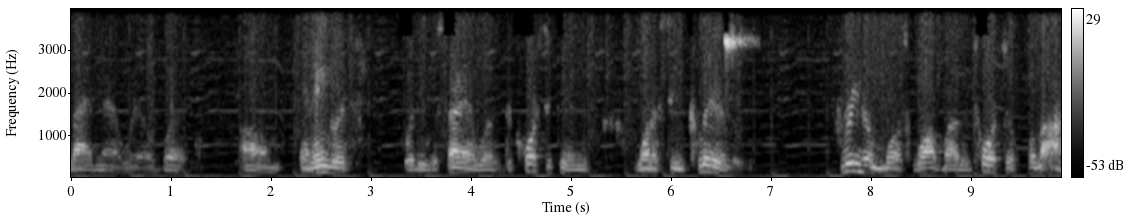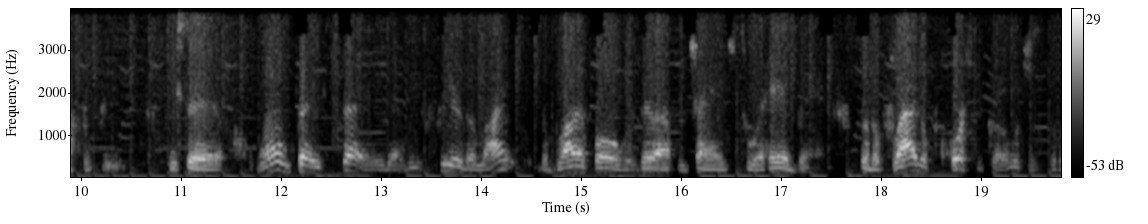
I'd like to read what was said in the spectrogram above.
Latin that well, but um, in English, what he was saying was the Corsicans want to see clearly. Freedom must walk by the torch of philosophy. He said, won't they say that we fear the light? The blindfold was thereafter changed to a headband. So the flag of Corsica, which is the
